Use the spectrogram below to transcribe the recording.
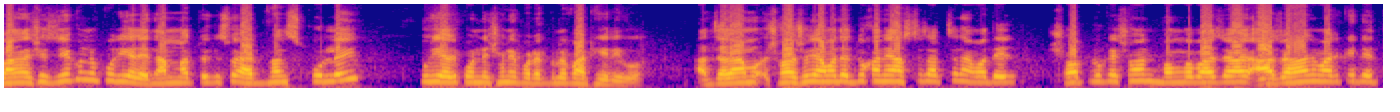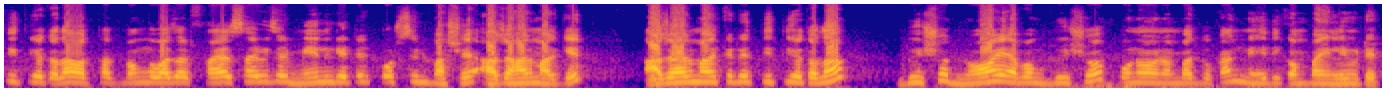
বাংলাদেশের যে কোনো কুরিয়ারে নামমাত্র কিছু অ্যাডভান্স করলেই কুরিয়ার কন্ডিশনে প্রোডাক্টগুলো পাঠিয়ে দিব। আর যারা সরাসরি আমাদের দোকানে আসতে চাচ্ছেন, আমাদের সব লোকেশন বঙ্গবাজার আজাহার মার্কেটের তৃতীয় তলা, অর্থাৎ বঙ্গবাজার ফায়ার সার্ভিসের মেন গেটের পশ্চিম পাশে আজাহার মার্কেট আজাহার মার্কেটের তৃতীয় তলা, দুইশো নয় এবং দুইশো পনেরো নম্বর দোকান, মেহেদি কোম্পানি লিমিটেড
